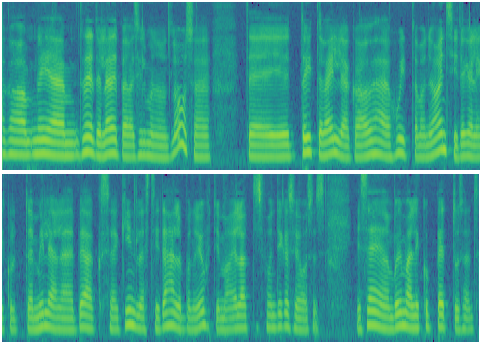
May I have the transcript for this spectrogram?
aga meie reedel läbipäevas ilmunud loos Te tõite välja ka ühe huvitava nüansi tegelikult, millele peaks kindlasti tähelepanu juhtima elatisfondiga seoses. ja see on võimalikud pettused.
